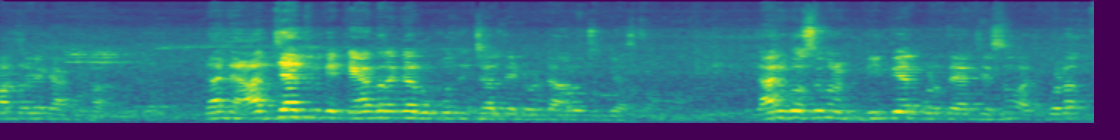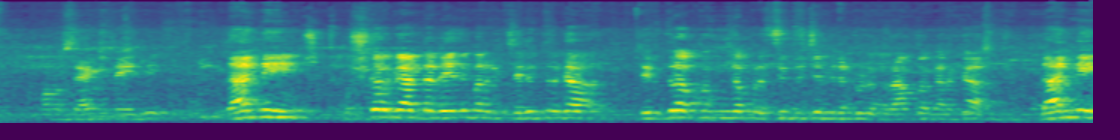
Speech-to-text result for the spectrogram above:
మాత్రమే కాకుండా దాన్ని ఆధ్యాత్మిక కేంద్రంగా రూపొందించాలనేటువంటి ఆలోచన చేస్తాం. దానికోసం మనం డిపిఆర్ కూడా తయారు చేసాం. అది కూడా మనం శాంక్షన్ అయింది. దాన్ని పుష్కర్ ఘాట్ అనేది మనకి చరిత్రగా చరిత్రాత్మకంగా ప్రసిద్ధి చెందినటువంటి ప్రాంతం కనుక దాన్ని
